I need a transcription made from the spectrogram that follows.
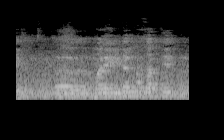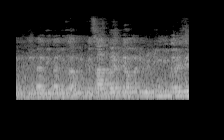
थे अ, हमारे इंटर्नल साहब थे जिलाधिकारी साहब उनके साथ बैठ के हमारी मीटिंग भी करे थे।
